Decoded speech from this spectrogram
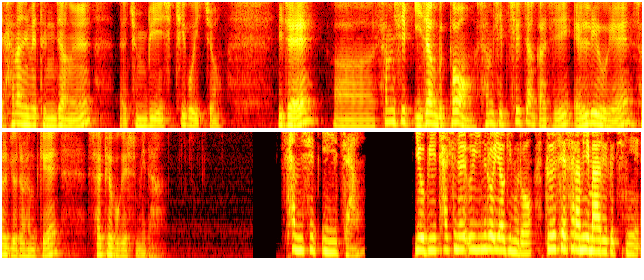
하나님의 등장을 준비시키고 있죠. 이제 32장부터 어, 37장까지 엘리우의 설교를 함께 살펴보겠습니다. 32장. 욥이 자신을 의인으로 여김으로 그 세 사람이 말을 그치니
